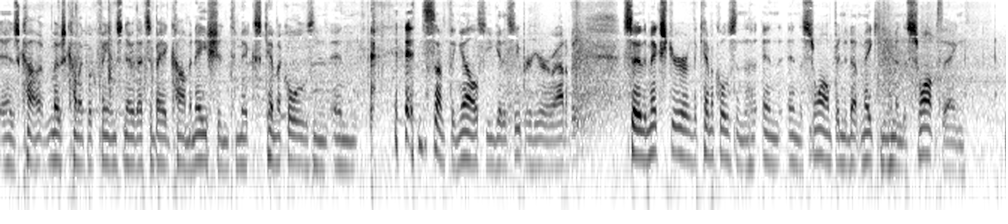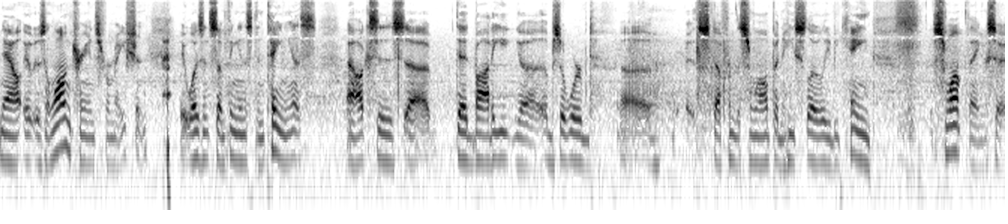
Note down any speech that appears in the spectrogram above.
as com- most comic book fans know, that's a bad combination to mix chemicals and, and, and, something else. You get a superhero out of it. So the mixture of the chemicals in the in the swamp ended up making him in the Swamp Thing. Now it was a long transformation. It wasn't something instantaneous. Alex's uh, dead body uh, absorbed uh, stuff from the swamp, and he slowly became Swamp Thing. So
